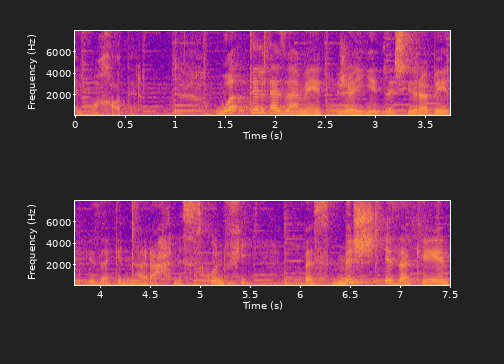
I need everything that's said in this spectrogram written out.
المخاطر. وقت الأزمات جيد لشراء بيت إذا كنا رح نسكن فيه بس مش إذا كان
